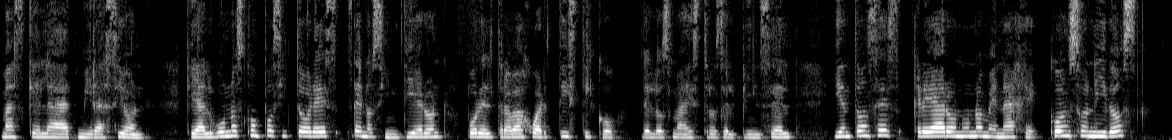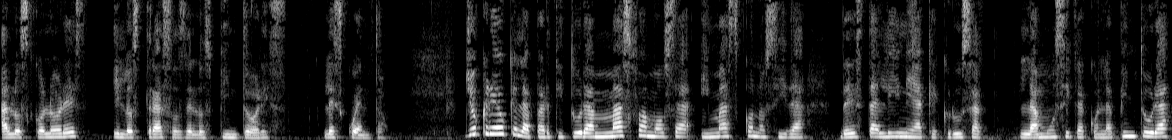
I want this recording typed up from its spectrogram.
más que la admiración que algunos compositores se nos sintieron por el trabajo artístico de los maestros del pincel y entonces crearon un homenaje con sonidos a los colores y los trazos de los pintores. Les cuento. Yo creo que la partitura más famosa y más conocida de esta línea que cruza la música con la pintura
